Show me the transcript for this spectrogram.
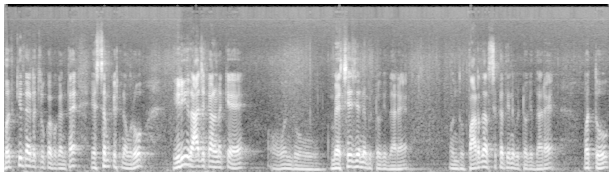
ಬದುಕಿದ್ದಾಗಲೇ ತಿಳ್ಕೊಬೇಕಂತೆ. ಎಸ್. ಎಂ. ಕೃಷ್ಣ ಅವರು ಇಡೀ ರಾಜಕಾರಣಕ್ಕೆ ಒಂದು ಮೆಸೇಜನ್ನು ಬಿಟ್ಟೋಗಿದ್ದಾರೆ. ಒಂದು ಪಾರದರ್ಶಕತೆಯನ್ನು ಬಿಟ್ಟೋಗಿದ್ದಾರೆ. ಮತ್ತು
